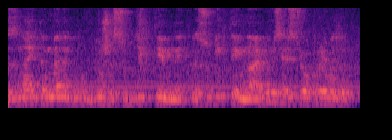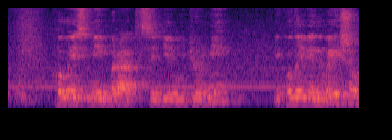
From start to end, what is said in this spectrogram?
знаєте, в мене була дуже суб'єктивна алюзія з цього приводу. Колись мій брат сидів у тюрмі, і коли він вийшов,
